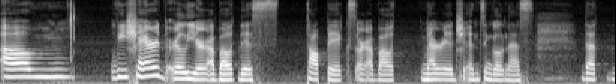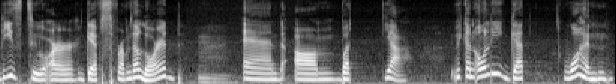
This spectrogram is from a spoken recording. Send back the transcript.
um, we shared earlier about this topics or about marriage and singleness that these two are gifts from the Lord. Mm. and um but yeah we can only get one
